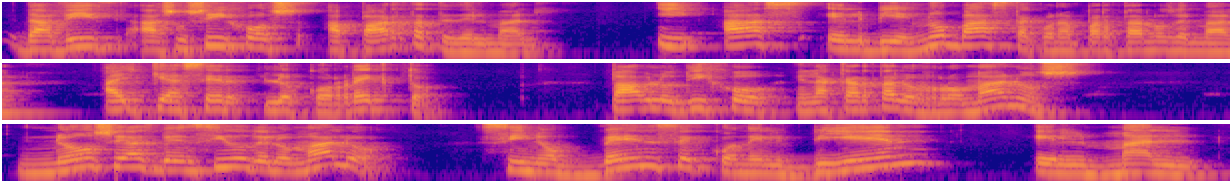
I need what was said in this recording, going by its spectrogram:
David a sus hijos, apártate del mal y haz el bien. No basta con apartarnos del mal, hay que hacer lo correcto. Pablo dijo en la carta a los romanos, no seas vencido de lo malo, sino vence con el bien el mal.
